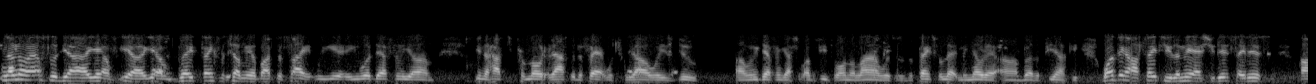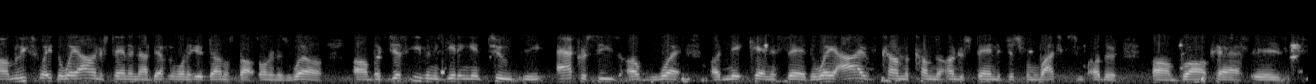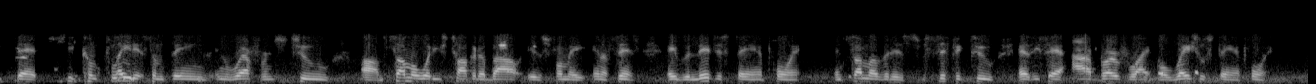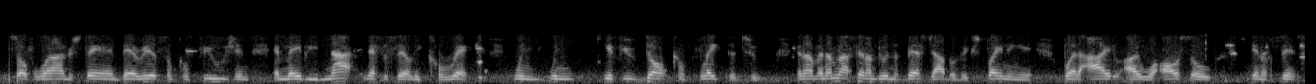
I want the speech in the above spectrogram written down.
No, no, absolutely. Yeah, yeah, yeah, yeah. Great. Thanks for telling me about the site. We, we will definitely, um, you know, have to promote it after the fact, which we always do. Um, we definitely got some other people on the line with us, but thanks for letting me know that, um, brother Pianki. One thing I'll say to you, let me ask you this, say this, um, at least the way I understand it, and I definitely want to hear Donald's thoughts on it as well. Um, but just even getting into the accuracies of what uh, Nick Cannon said, the way I've come to come to understand it just from watching some other um, broadcasts is that he conflated some things in reference to um, some of what he's talking about is from a, in a sense, a religious standpoint, and some of it is specific to, as he said, our birthright or racial standpoint. So, from what I understand, there is some confusion and maybe not necessarily correct when when if you don't conflate the two. And I'm and I'm not saying I'm doing the best job of explaining it, but I I will also, in a sense,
